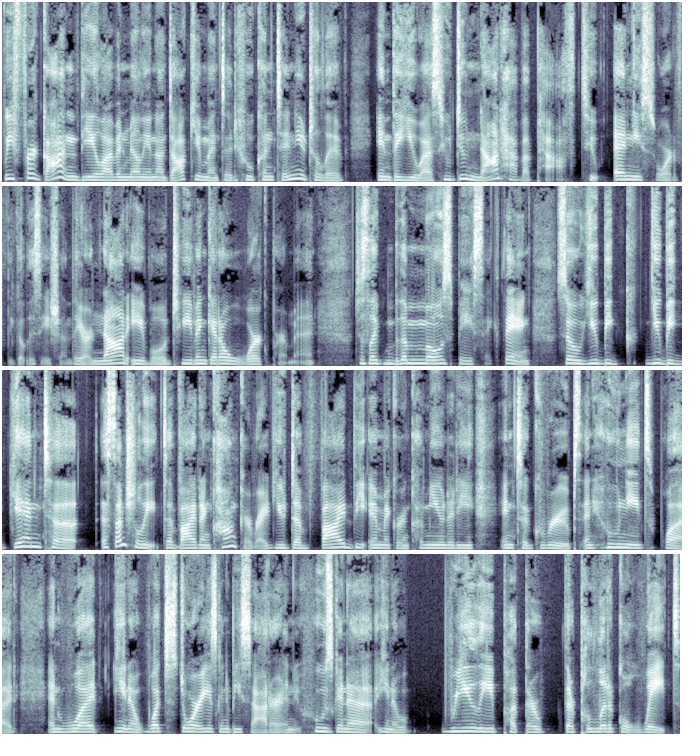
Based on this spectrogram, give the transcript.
we've forgotten the 11 million undocumented who continue to live in the us who do not have a path to any sort of legalization. They are not able to even get a work permit. Just like the most basic thing. So you be you begin to essentially divide and conquer, right? You divide the immigrant community into groups and who needs what and what, you know, what story is going to be sadder and who's going to, you know, really put their their political weight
